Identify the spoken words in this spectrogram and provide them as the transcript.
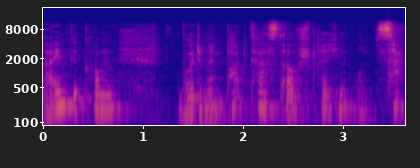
reingekommen, wollte meinen Podcast aufsprechen und zack,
